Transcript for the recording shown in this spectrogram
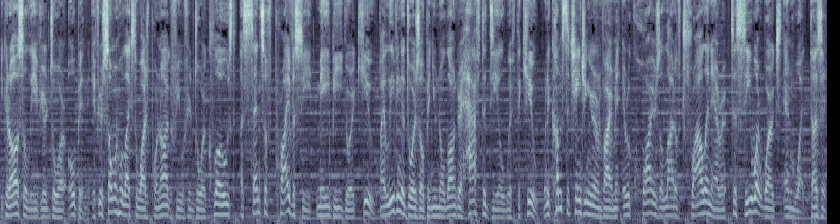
You could also leave your door open. If you're someone who likes to watch pornography with your door closed, a sense of privacy may be your cue. By leaving the doors open, you no longer have to deal with the cue. When it comes to changing your environment, it requires a lot of trial and error to see what works and what doesn't.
